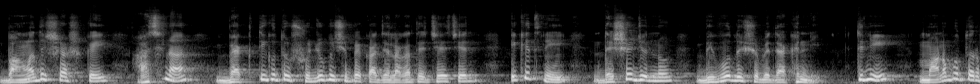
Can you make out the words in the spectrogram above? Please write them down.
বাংলাদেশে আসাকেই হাসিনা ব্যক্তিগত সুযোগ হিসেবে কাজে লাগাতে চেয়েছেন। একে তিনি দেশের জন্য বিপদ হিসেবে দেখেননি। তিনি মানবতার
